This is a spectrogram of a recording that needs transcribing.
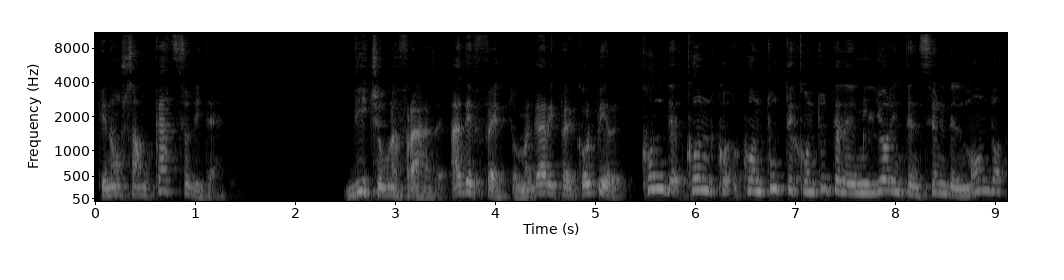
che non sa un cazzo di te, dice una frase ad effetto, magari per colpire, con, de, con, con, tutte, con tutte le migliori intenzioni del mondo,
